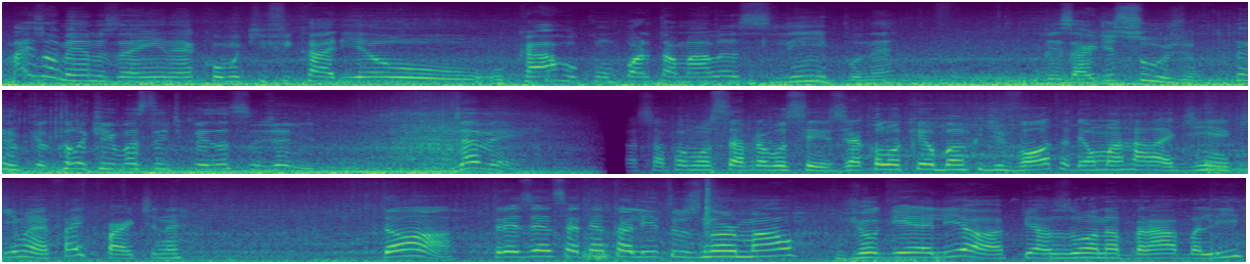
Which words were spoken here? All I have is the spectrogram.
mais ou menos aí, né, como que ficaria o, o carro com porta-malas limpo, né? Apesar de sujo, porque eu coloquei bastante coisa suja ali. Já vem. Só para mostrar para vocês, já coloquei o banco de volta, deu uma raladinha aqui, mas faz parte, né? Então, ó, 370 litros normal. Joguei ali, ó, a piazona braba ali.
